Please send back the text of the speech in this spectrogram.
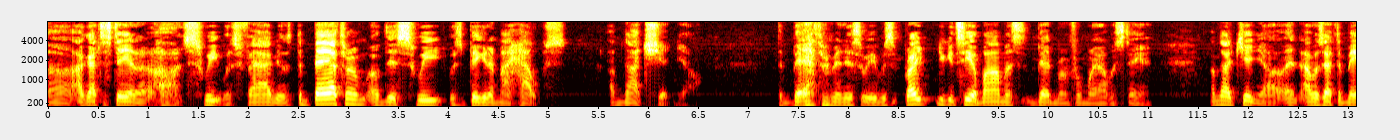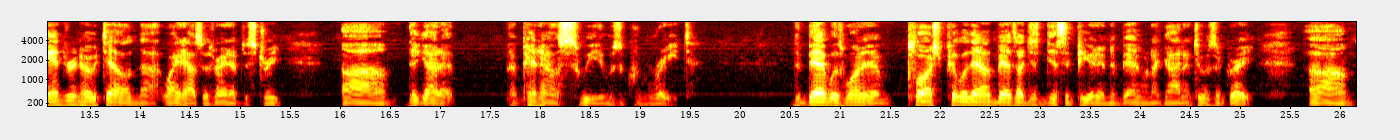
Uh, I got to stay in a oh, suite was fabulous. The bathroom of this suite was bigger than my house. I'm not shitting y'all. The bathroom in this suite was right. You could see Obama's bedroom from where I was staying. I'm not kidding y'all. And I was at the Mandarin Hotel, and the White House was right up the street. Um, they got a, a penthouse suite. It was great. The bed was one of them plush pillow down beds. I just disappeared in the bed when I got into it. It was great. Um,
